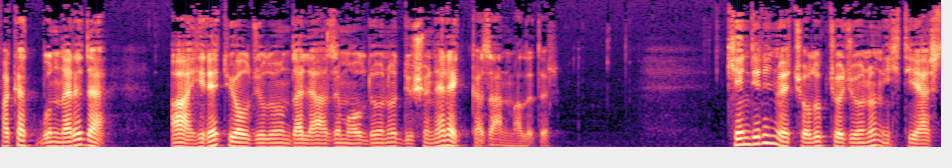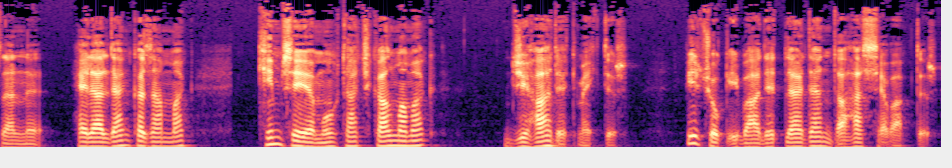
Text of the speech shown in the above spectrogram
Fakat bunları da ahiret yolculuğunda lazım olduğunu düşünerek kazanmalıdır. Kendinin ve çoluk çocuğunun ihtiyaçlarını helalden kazanmak, kimseye muhtaç kalmamak, cihad etmektir. Birçok ibadetlerden daha sevaptır.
